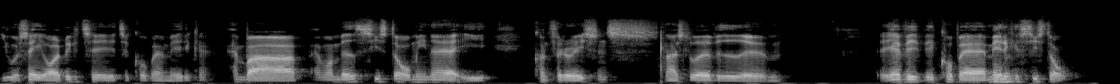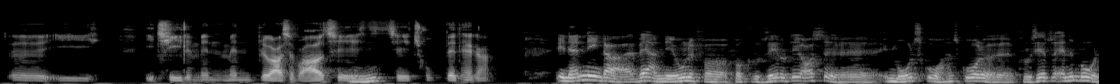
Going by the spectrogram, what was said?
i USA i øjeblikket til, til Copa America. Han var, han var med sidste år, mener jeg, i Confederations, nej, slået jeg ved, uh, ja, ved, ved Copa America okay. sidste år uh, i, i Chile, men, men blev altså vraget til, mm-hmm. til trup den her gang. En anden en, der er værd at nævne for, for Cruzeiro, det er også øh, en målscorer. Han scorede øh, Cruzeiros andet mål.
